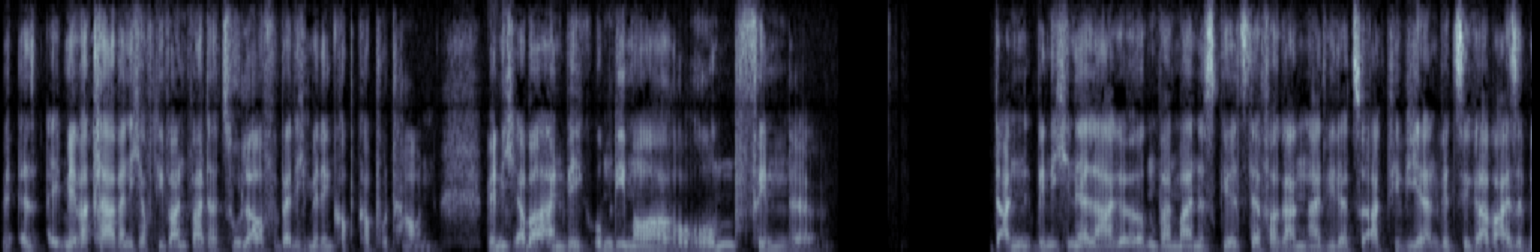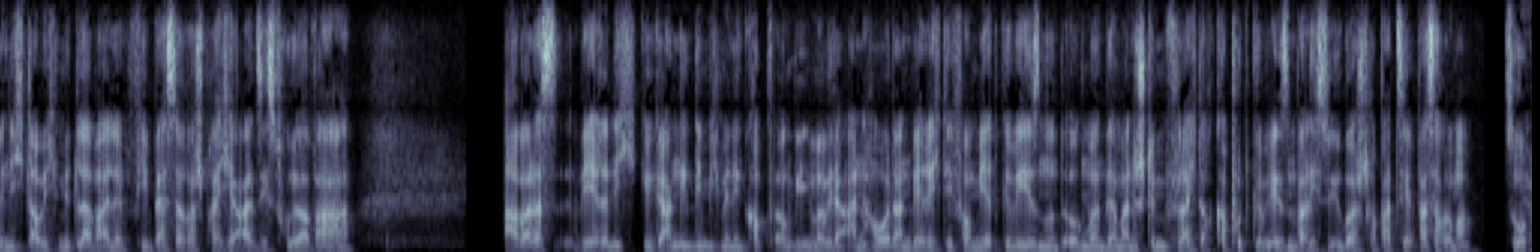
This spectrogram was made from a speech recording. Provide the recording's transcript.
äh, mir war klar, wenn ich auf die Wand weiter zulaufe, werde ich mir den Kopf kaputt hauen. Wenn ich aber einen Weg um die Mauer rum finde, dann bin ich in der Lage, irgendwann meine Skills der Vergangenheit wieder zu aktivieren. Witzigerweise bin ich, glaube ich, mittlerweile viel besserer Sprecher, als ich es früher war. Aber das wäre nicht gegangen, indem ich mir den Kopf irgendwie immer wieder anhaue. Dann wäre ich deformiert gewesen und irgendwann wäre meine Stimme vielleicht auch kaputt gewesen, weil ich sie überstrapaziert, was auch immer. So. Ja.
